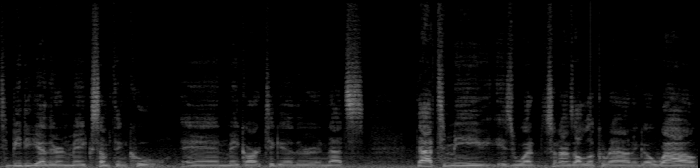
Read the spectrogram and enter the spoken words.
to be together and make something cool and make art together. And that's that to me is what sometimes i'll look around and go wow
